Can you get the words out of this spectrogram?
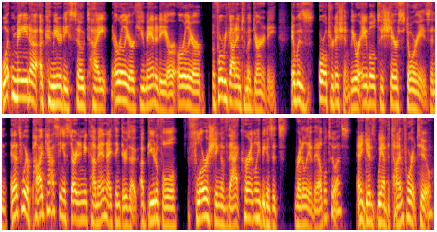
what made a, a, community so tight earlier humanity or earlier before we got into modernity? It was oral tradition. We were able to share stories and, and that's where podcasting is starting to come in. I think there's a, a beautiful flourishing of that currently because it's readily available to us and it gives we have the time for it too.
